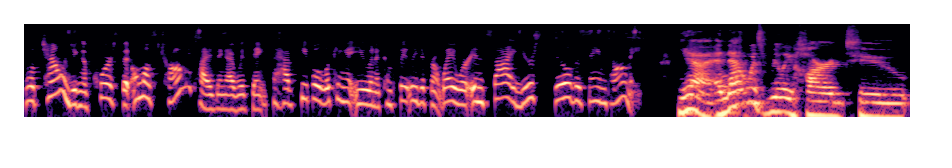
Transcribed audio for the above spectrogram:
well challenging of course but almost traumatizing i would think to have people looking at you in a completely different way where inside you're still the same tommy. Yeah and that was really hard to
